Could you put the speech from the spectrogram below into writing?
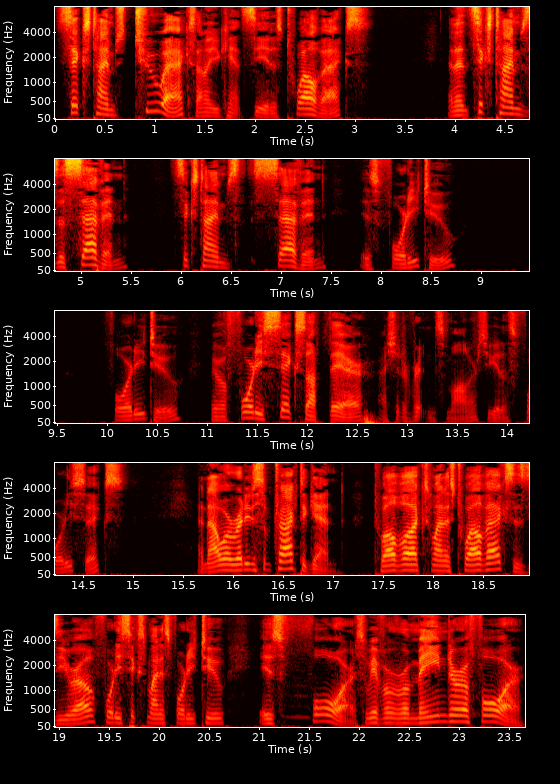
6 times 2x, I know you can't see it, is 12x. And then 6 times the 7, 6 times 7 is 42. 42. We have a 46 up there. I should have written smaller, so you get us 46. And now we're ready to subtract again. 12x minus 12x is 0. 46 minus 42 is 4. So we have a remainder of 4.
